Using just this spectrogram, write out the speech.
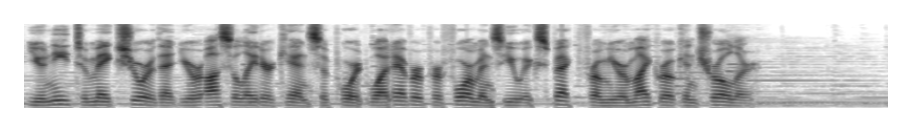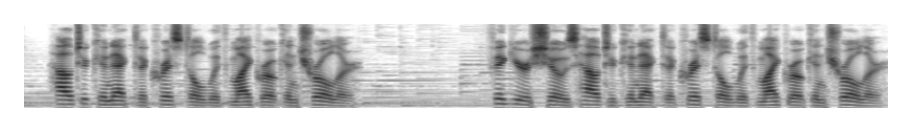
you need to make sure that your oscillator can support whatever performance you expect from your microcontroller. How to connect a crystal with microcontroller. Figure shows how to connect a crystal with microcontroller.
